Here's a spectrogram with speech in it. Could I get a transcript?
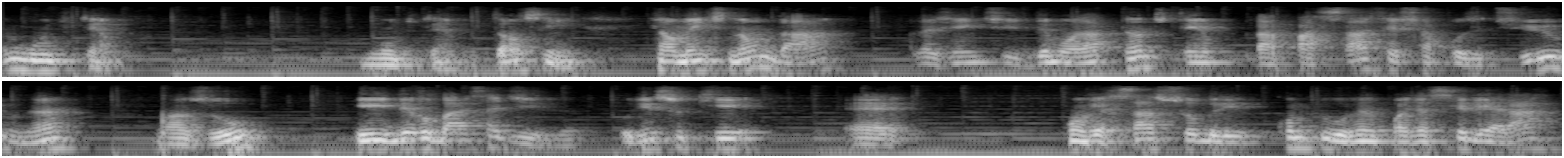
É muito tempo. Muito tempo. Então, assim, realmente não dá para a gente demorar tanto tempo para passar a fechar positivo, né, no azul, e derrubar essa dívida. Por isso que é, conversar sobre como o governo pode acelerar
